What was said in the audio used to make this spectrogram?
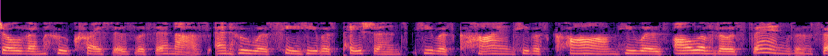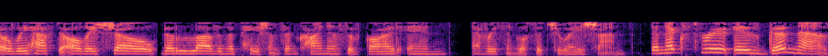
show them who Christ is within us. And who was he? He was patient. He was kind. He was calm. He was all of those things. And so we have to always show the love and the patience and kindness of God in every single situation. The next fruit is goodness,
